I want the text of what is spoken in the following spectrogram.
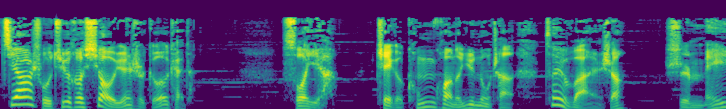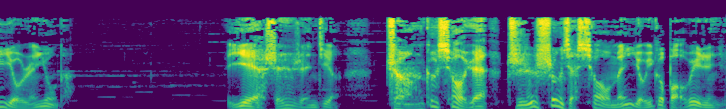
家属区和校园是隔开的，所以啊，这个空旷的运动场在晚上是没有人用的。夜深人静，整个校园只剩下校门有一个保卫人员。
